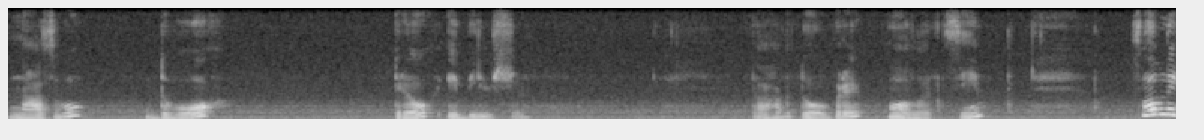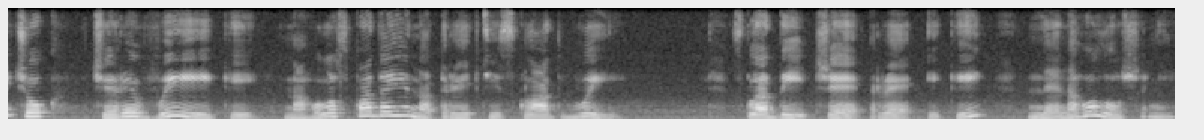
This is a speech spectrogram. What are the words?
назву двох, трьох і більше. Так, добре, молодці. Словничок черевики. Наголос падає на третій склад ви. Склади череики не наголошені.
